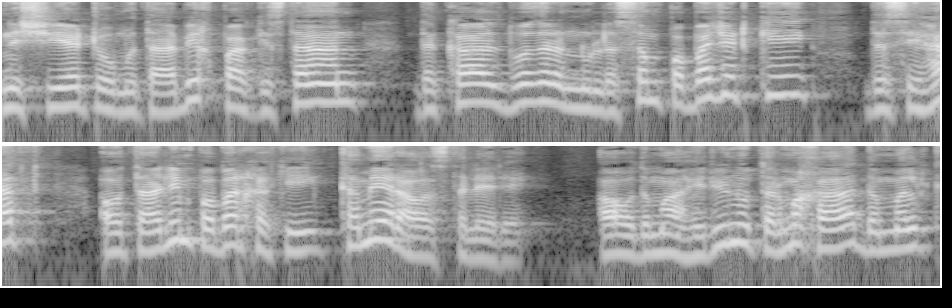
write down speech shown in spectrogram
انیشیټو مطابق پاکستان د کال دوه زره نولس په بجټ کې د صحت او تعلیم په برخه کې کمی راوستلی دی. او د ماهرینو تر مخه د ملک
